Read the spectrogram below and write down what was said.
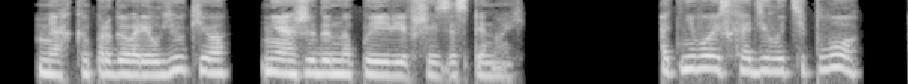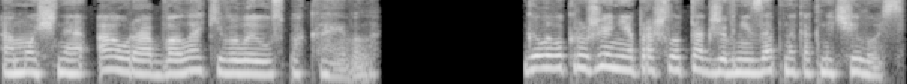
— мягко проговорил Юкио, неожиданно появившись за спиной. От него исходило тепло, а мощная аура обволакивала и успокаивала. Головокружение прошло так же внезапно, как началось,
